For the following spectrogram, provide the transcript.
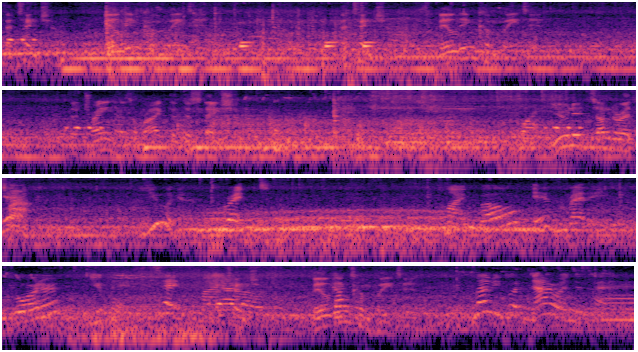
Attention. Building completed. Attention. Building completed. The train has arrived at the station. What? Units under Yeah. attack. You again. Great. My bow is ready. You order, you pay. Take my arrow. Attention. Building Gotcha. completed. Let me put an arrow in his head.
